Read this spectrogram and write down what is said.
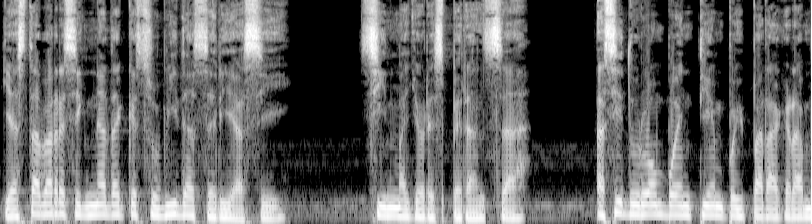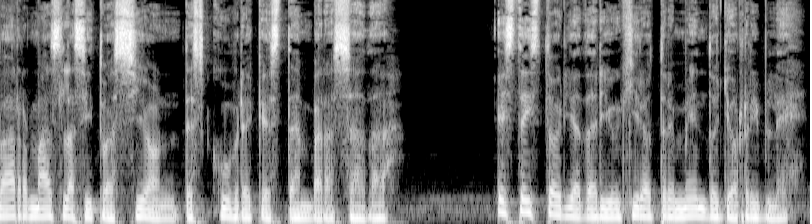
Ya estaba resignada que su vida sería así, sin mayor esperanza. Así duró un buen tiempo y para agravar más la situación descubre que está embarazada. Esta historia daría un giro tremendo y horrible.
